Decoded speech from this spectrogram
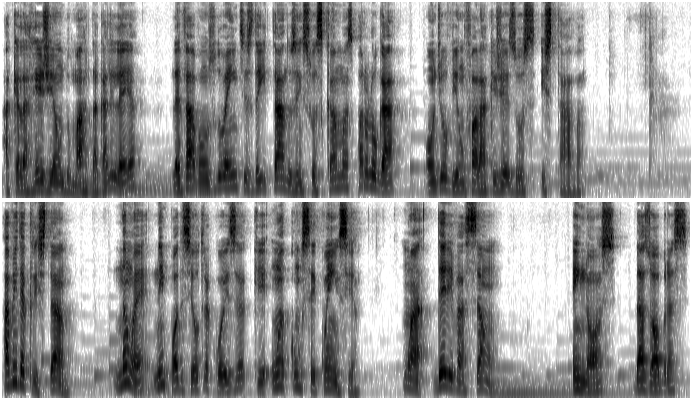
aquela região do mar da Galileia, levavam os doentes deitados em suas camas para o lugar onde ouviam falar que Jesus estava. A vida cristã não é nem pode ser outra coisa que uma consequência, uma derivação em nós das obras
